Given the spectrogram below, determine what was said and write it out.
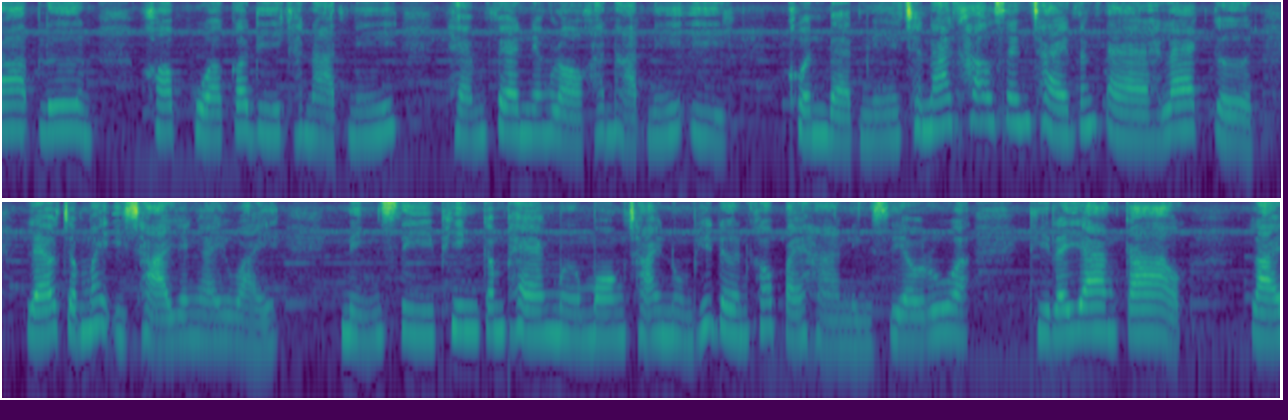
ราบลื่น ครอบครัวก็ดีขนาดนี้ แถมแฟนยังหล่อขนาดนี้อีก คนแบบนี้ชนะเข้าเส้นชัยตั้งแต่แรกเกิด แล้วจะไม่อิจฉายังไงไหว หนิงซีพิงกำแพงมือมองชายหนุ่มที่เดินเข้าไปหาหนิงเซียวรั่ว ทีละย่างก้าวหลาย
